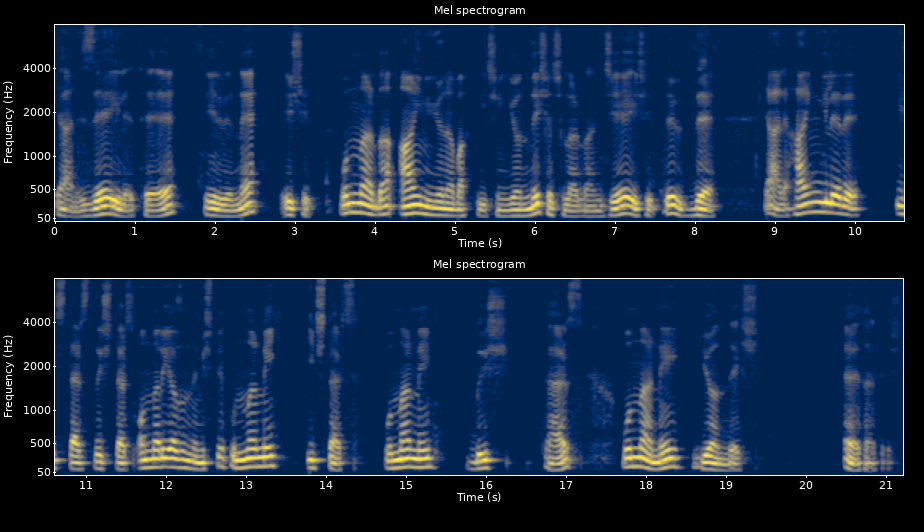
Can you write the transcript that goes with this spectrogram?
Yani Z ile T birbirine eşit. Bunlar da aynı yöne baktığı için yöndeş açılardan C eşittir D. Yani hangileri iç ters dış ters onları yazın demişti. Bunlar ne? İç ters. Bunlar ne? Dış ters. Bunlar ne? Yöndeş. Evet arkadaşlar.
